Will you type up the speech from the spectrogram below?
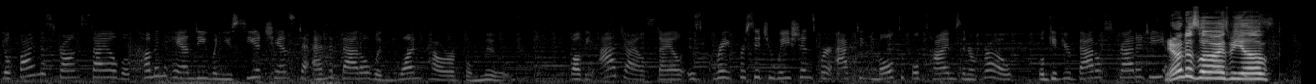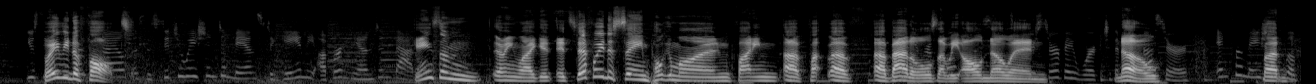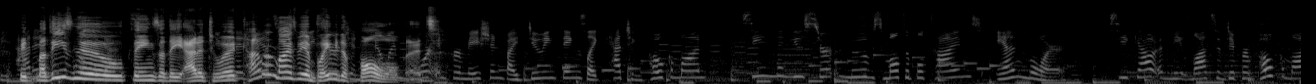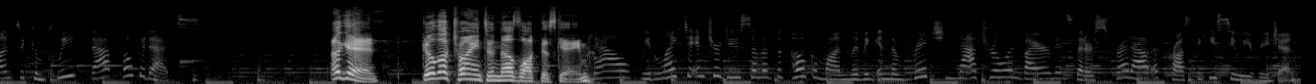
You'll find the Strong style will come in handy when you see a chance to end a battle with one powerful move. While the Agile style is great for situations where acting multiple times in a row will give your battle strategy. You know what this reminds me of? Use the Bravely different Default. Styles As the situation demands to gain the upper hand in battle. Gain some. I mean, like it, it's definitely the same Pokemon fighting uh, uh, uh battles that we all know and Survey work to the know. but but, these new things that they added to it kind of reminds me of Bravely Default a little in More bit. information by doing things like catching Pokemon, seeing them use certain moves multiple times, and more. Seek out and meet lots of different Pokemon to complete that Pokedex. Again, good luck trying to nuzlocke this game. Now, we'd like to introduce some of the Pokemon living in the rich natural environments that are spread out across the Hisui region.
